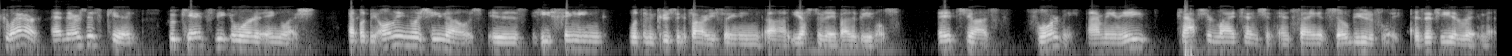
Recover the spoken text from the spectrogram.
Square, and there's this kid who can't speak a word of English but the only English he knows is he's singing with an acoustic guitar. He's singing uh, "Yesterday" by the Beatles. It just floored me. I mean, he captured my attention and sang it so beautifully, as if he had written it.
